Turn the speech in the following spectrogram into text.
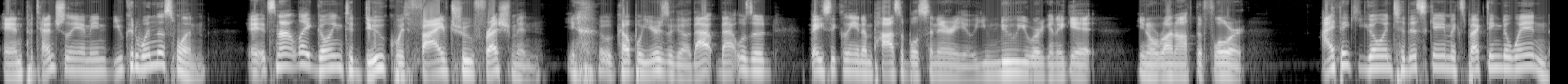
and potentially, I mean, you could win this one. It's not like going to Duke with five true freshmen. You know, a couple years ago, that that was a basically an impossible scenario. You knew you were going to get you know run off the floor. I think you go into this game expecting to win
